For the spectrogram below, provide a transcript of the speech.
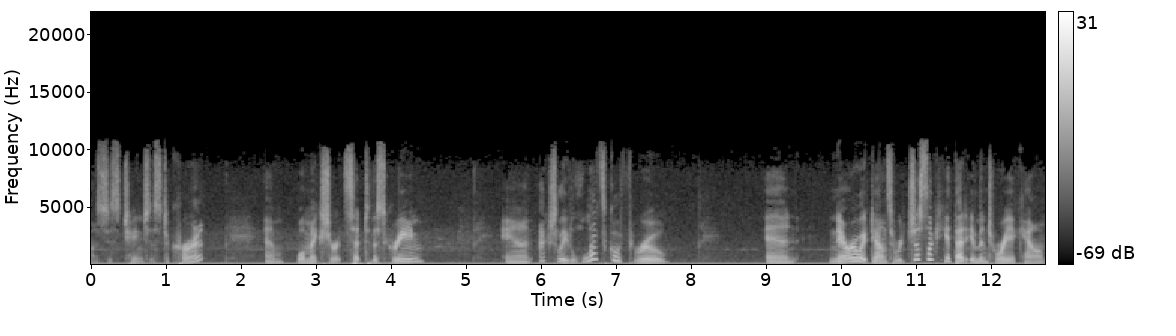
let's just change this to current and we'll make sure it's set to the screen. And actually, let's go through and narrow it down so we're just looking at that inventory account.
